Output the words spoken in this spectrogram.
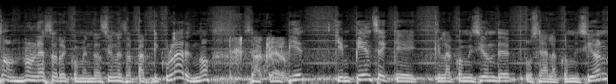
no, no le hace recomendaciones a particulares, ¿no? O sea, ah, quien, piense que, que, la comisión de, o sea, la comisión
